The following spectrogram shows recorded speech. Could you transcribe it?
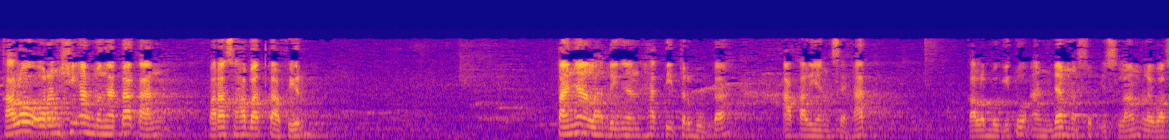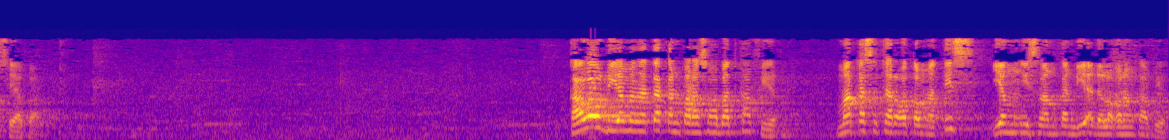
Kalau orang Syiah mengatakan para sahabat kafir, tanyalah dengan hati terbuka, akal yang sehat. Kalau begitu Anda masuk Islam lewat siapa? Kalau dia mengatakan para sahabat kafir, maka secara otomatis yang mengislamkan dia adalah orang kafir.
